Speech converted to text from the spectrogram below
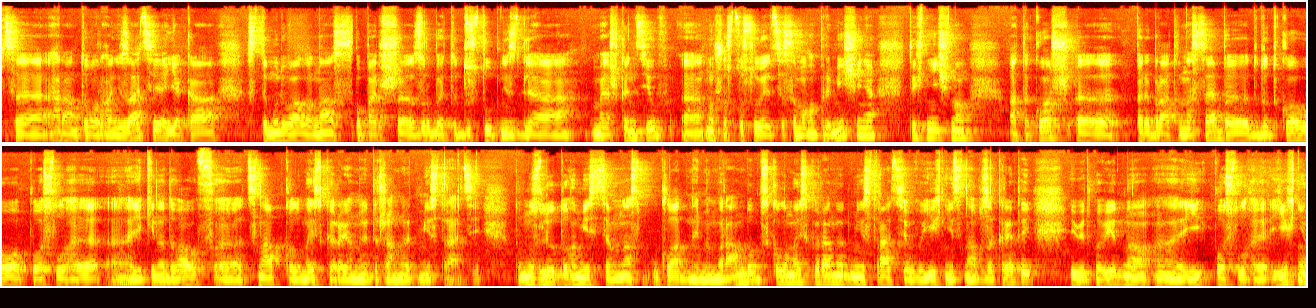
Це грантова організація, яка стимулювала нас, по-перше, зробити доступність для мешканців, ну що стосується самого приміщення технічно, а також перебрати на себе додатково послуги, які надавав ЦНАП Коломийської районної державної адміністрації. Тому з лютого місяця в нас укладений меморандум з Коломийською районною адміністрацією. Їхній ЦНАП закритий, і відповідно послуги їхні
